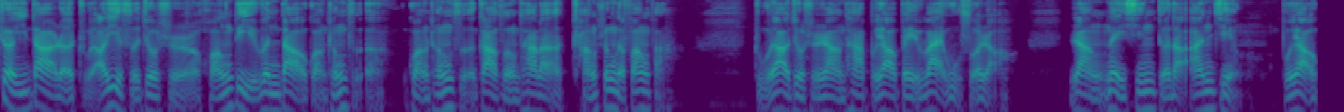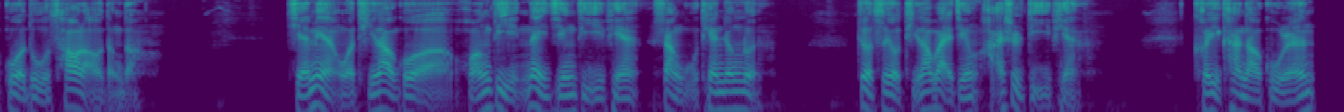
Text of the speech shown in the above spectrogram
这一段的主要意思就是皇帝问道广成子。广成子告诉他了长生的方法，主要就是让他不要被外物所扰，让内心得到安静，不要过度操劳等等。前面我提到过《黄帝内经》第一篇《上古天真论》，这次又提到外经，还是第一篇，可以看到古人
